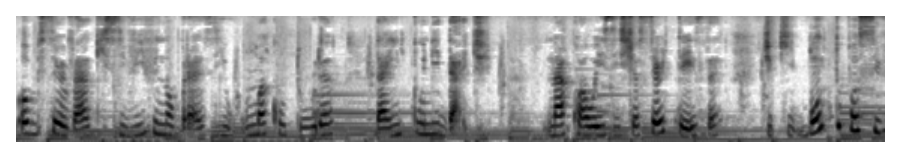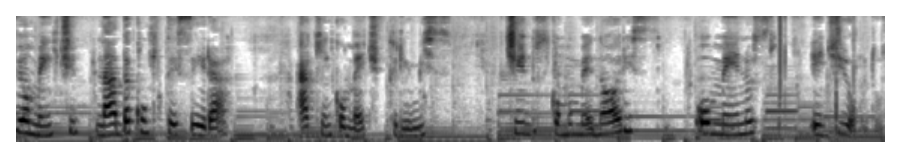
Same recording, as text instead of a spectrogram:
observar que se vive no Brasil uma cultura da impunidade, na qual existe a certeza de que muito possivelmente nada acontecerá a quem comete crimes tidos como menores ou menos hediondos.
